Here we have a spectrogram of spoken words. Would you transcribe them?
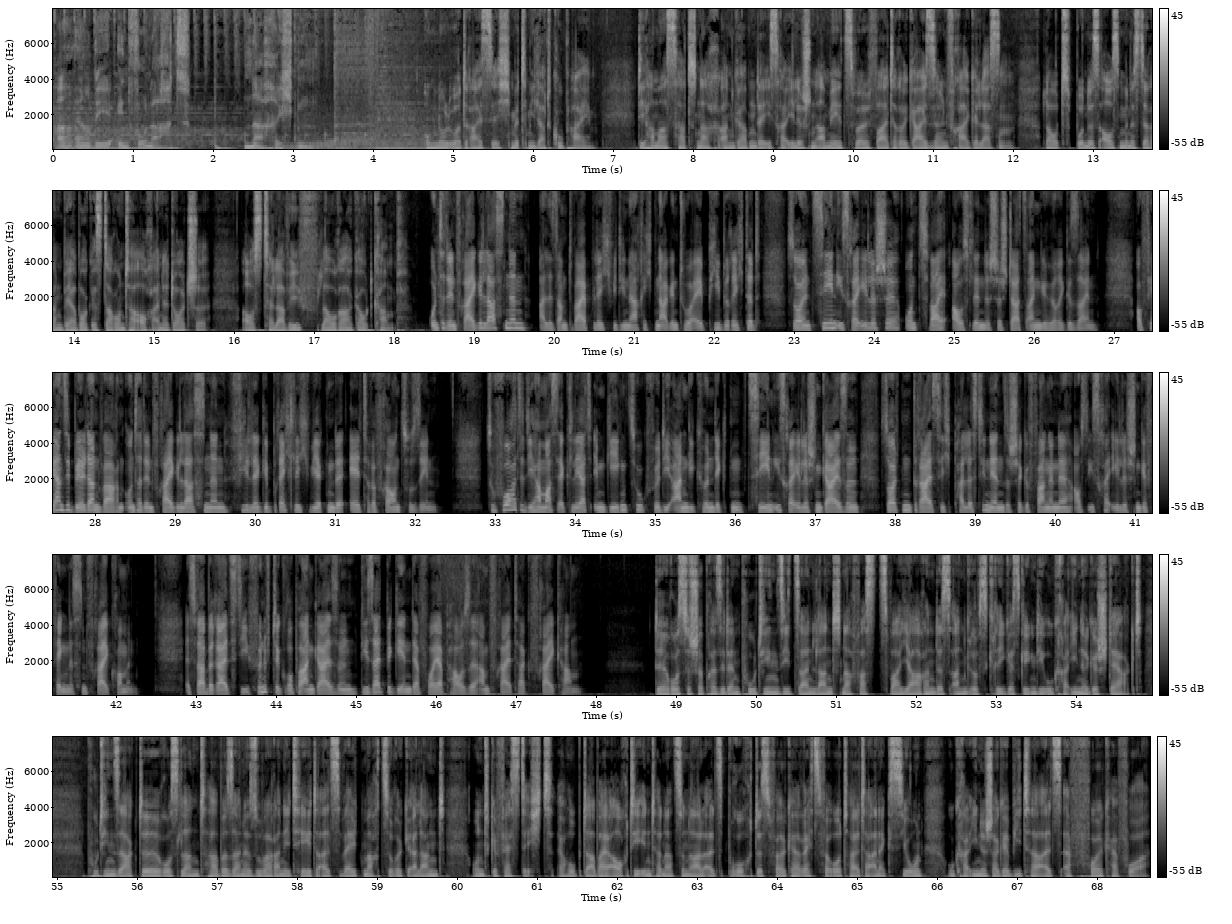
ARD Infonacht Nachrichten um 0.30 Uhr mit Milad Kupay. Die Hamas hat nach Angaben der israelischen Armee zwölf weitere Geiseln freigelassen. Laut Bundesaußenministerin Baerbock ist darunter auch eine Deutsche. Aus Tel Aviv Laura Gautkamp. Unter den Freigelassenen, allesamt weiblich, wie die Nachrichtenagentur AP berichtet, sollen zehn israelische und zwei ausländische Staatsangehörige sein. Auf Fernsehbildern waren unter den Freigelassenen viele gebrechlich wirkende ältere Frauen zu sehen. Zuvor hatte die Hamas erklärt, im Gegenzug für die angekündigten zehn israelischen Geiseln sollten 30 palästinensische Gefangene aus israelischen Gefängnissen freikommen. Es war bereits die fünfte Gruppe an Geiseln, die seit Beginn der Feuerpause am Freitag freikam. Der russische Präsident Putin sieht sein Land nach fast zwei Jahren des Angriffskrieges gegen die Ukraine gestärkt. Putin sagte, Russland habe seine Souveränität als Weltmacht zurückerlangt und gefestigt. Er hob dabei auch die international als Bruch des Völkerrechts verurteilte Annexion ukrainischer Gebiete als Erfolg hervor.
